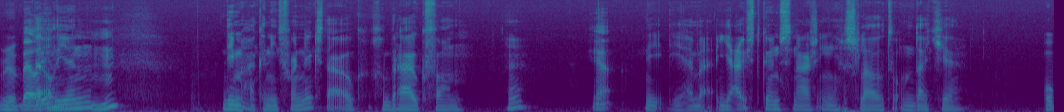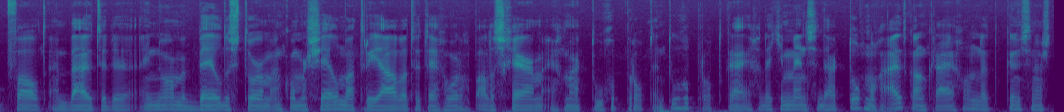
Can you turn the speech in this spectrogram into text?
Rebellion. Mhm. Die maken niet voor niks daar ook gebruik van. Hè? Ja. Die, die hebben juist kunstenaars ingesloten omdat je opvalt en buiten de enorme beeldenstorm aan commercieel materiaal wat we tegenwoordig op alle schermen echt maar toegepropt en toegepropt krijgen, dat je mensen daar toch nog uit kan krijgen, omdat kunstenaars,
